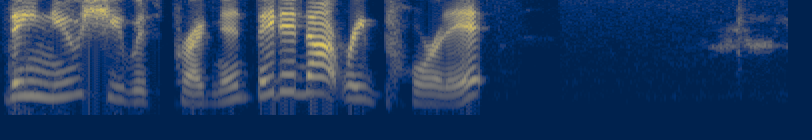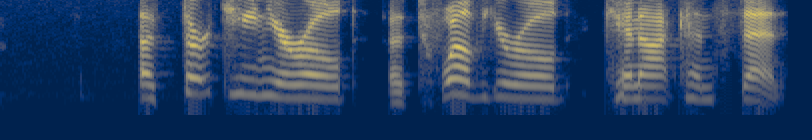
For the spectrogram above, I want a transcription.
They knew she was pregnant, they did not report it. A 13 year old, a 12 year old cannot consent,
